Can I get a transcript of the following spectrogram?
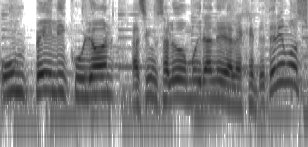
un peliculón. Así un saludo muy grande a la gente. Tenemos...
